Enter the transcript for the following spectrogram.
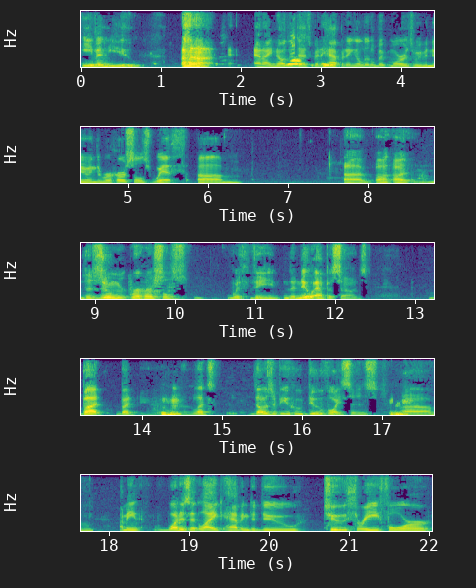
even you. and I know that that's been happening a little bit more as we've been doing the rehearsals with um, uh, uh, uh, the Zoom rehearsals with the the new episodes. But but Mhm. let's those of you who do voices. Um, I mean, what is it like having to do two, three, four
